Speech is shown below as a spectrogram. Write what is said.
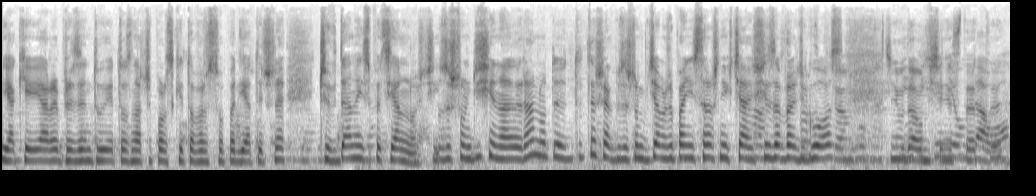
jakie ja reprezentuję, to znaczy Polskie Towarzystwo Pediatryczne, czy w danej specjalności. Zresztą dzisiaj na rano te, te też jak zresztą widziałam, że pani strasznie chciała się zabrać głos. Nie udało mi się niestety. udało,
